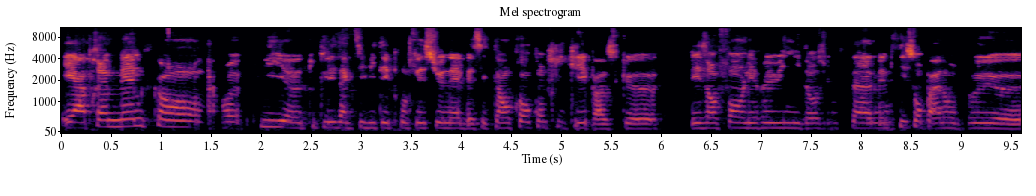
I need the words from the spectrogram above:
Et après, même quand on a repris euh, toutes les activités professionnelles, ben, c'était encore compliqué parce que les enfants, on les réunit dans une salle, même s'ils sont pas nombreux. Euh,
